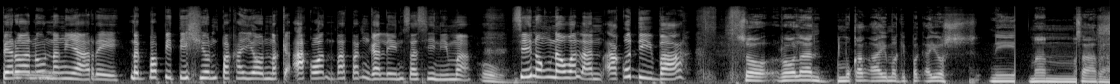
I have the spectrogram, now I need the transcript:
Pero ano nangyari? Nagpa-petition pa kayo na ako ang tatanggalin sa sinima. Oh. Sinong nawalan? Ako, di ba? So, Roland, mukhang ayaw makipag-ayos ni Ma'am Sara.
